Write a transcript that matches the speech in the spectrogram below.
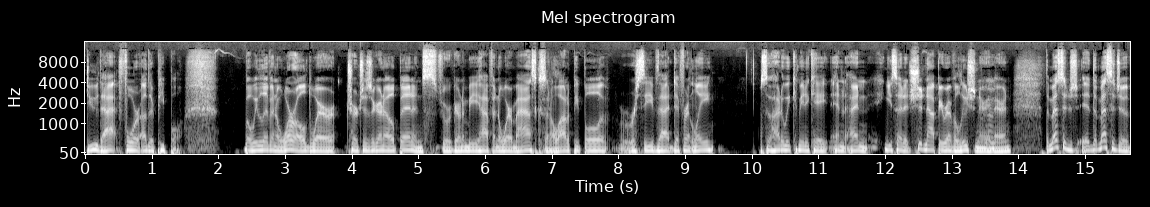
do that for other people. But we live in a world where churches are going to open and we're going to be having to wear masks, and a lot of people receive that differently. So how do we communicate? And and you said it should not be revolutionary, mm-hmm. Marin. The message, the message of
